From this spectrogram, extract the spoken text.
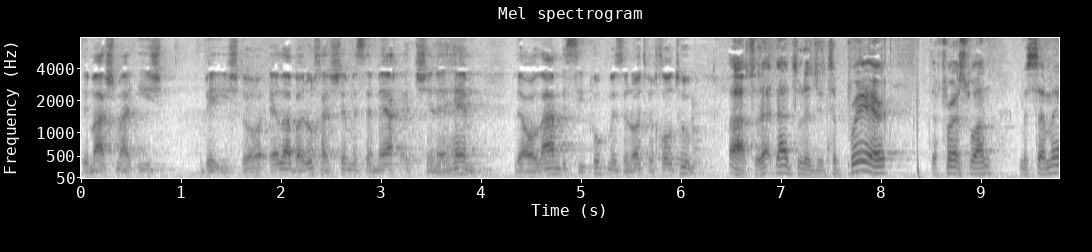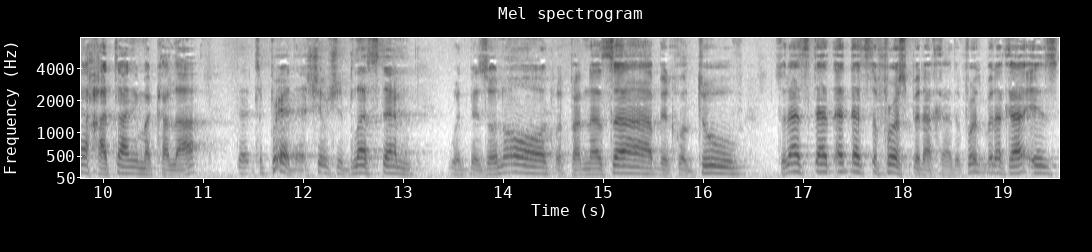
דמשמע איש Ah, so that, that's what it is. It's a prayer, the first one, Mesameh Hatani Makala. It's a prayer that Hashem should bless them with bezonot, with parnasah, bechol tuv. So that's, that, that, that's the first beracha. The first beracha is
